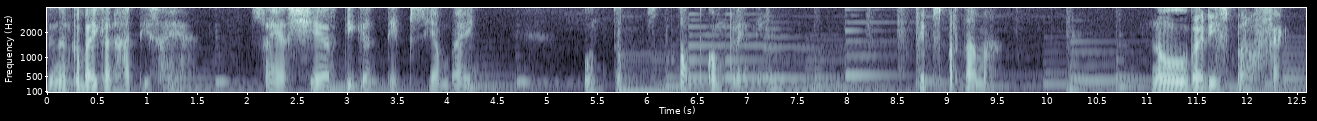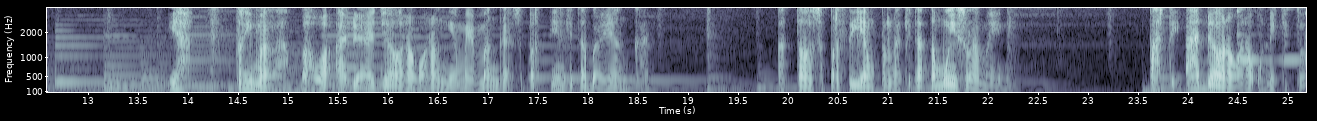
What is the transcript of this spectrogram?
dengan kebaikan hati saya, saya share tiga tips yang baik untuk stop complaining. Tips pertama, nobody is perfect. Ya, terimalah bahwa ada aja orang-orang yang memang gak seperti yang kita bayangkan. Atau seperti yang pernah kita temui selama ini. Pasti ada orang-orang unik itu.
